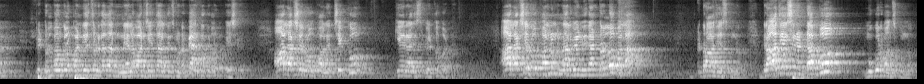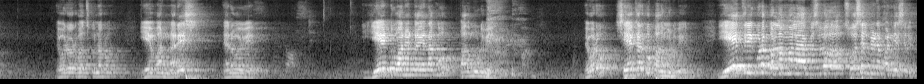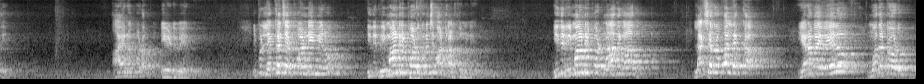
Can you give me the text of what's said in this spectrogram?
పెట్రోల్ బంకులో పనిచేస్తాడు కదా నెలవారి జీతాలు తీసుకుంటే బ్యాంక్ అకౌంట్లో వేశాడు. ఆ లక్ష రూపాయల చెక్కు కే రాజేష్ పేరుతో పడ్డది. ఆ లక్ష రూపాయలను నలభై ఎనిమిది గంటల్లో మళ్ళా డ్రా చేసుకున్నారు డ్రా చేసిన డబ్బు ముగ్గురు పంచుకున్నారు ఎవరెవరు పంచుకున్నారు? ఏ వన్ నరేష్ ఎనభై వేలు. ఏ టూ అనేటైనకు పదమూడు వేలు. శేఖర్కు పదమూడు వేలు. ఏ త్రీ కూడా బొల్లమ్మల ఆఫీస్లో సోషల్ మీడియా పనిచేసే వ్యక్తి. ఆయన కూడా ఏడు వేలు. ఇప్పుడు లెక్క చెప్పండి మీరు. ఇది రిమాండ్ రిపోర్ట్ గురించి మాట్లాడుతున్నాను నేను. ఇది రిమాండ్ రిపోర్ట్ నాది కాదు. లక్ష రూపాయలు లెక్క. ఎనభై వేలు మొదటోడు.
